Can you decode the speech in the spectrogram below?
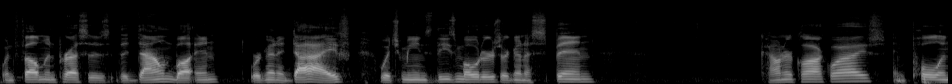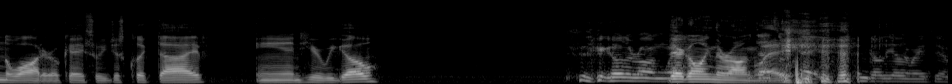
when Feldman presses the down button, we're going to dive, which means these motors are going to spin counterclockwise and pull in the water, okay? So we just click dive, and here we go. they go the wrong way. They're going the wrong way. that's okay. They can go the other way too.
